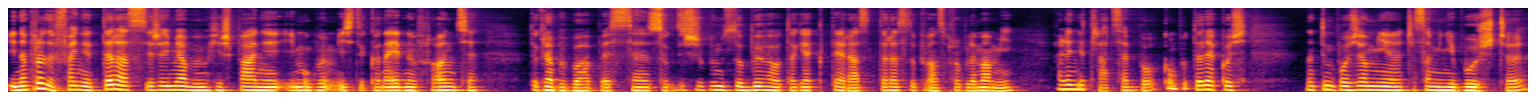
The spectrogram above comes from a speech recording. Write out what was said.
I naprawdę fajnie teraz, jeżeli miałbym Hiszpanię i mógłbym iść tylko na jednym froncie, to gra by była bez sensu, gdyż już bym zdobywał tak jak teraz. Teraz zdobywam z problemami, ale nie tracę, bo komputer jakoś na tym poziomie czasami nie błyszczy.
